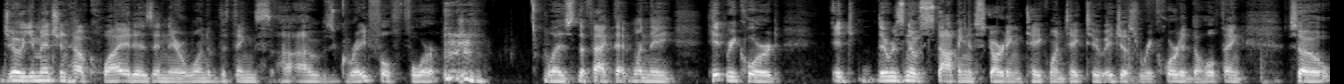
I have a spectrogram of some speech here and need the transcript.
Joe, you mentioned how quiet is in there. One of the things I was grateful for was the fact that when they hit record, it there was no stopping and starting take one take two. It just recorded the whole thing. So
